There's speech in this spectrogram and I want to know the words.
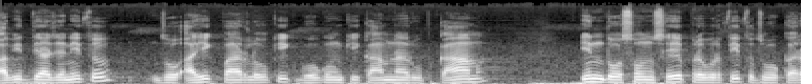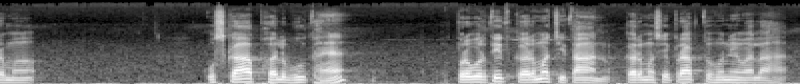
अविद्याजनित जो अहिक पारलौकिक भोगों की कामना रूप काम, इन दोषों से प्रवर्तित जो कर्म उसका फलभूत है, प्रवर्तित कर्म चितान, कर्म से प्राप्त होने वाला है।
